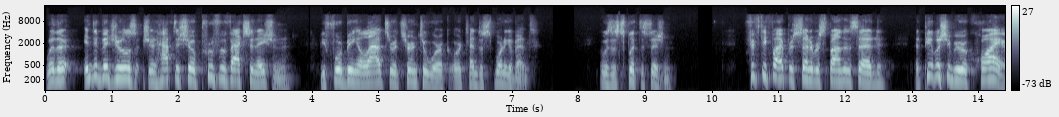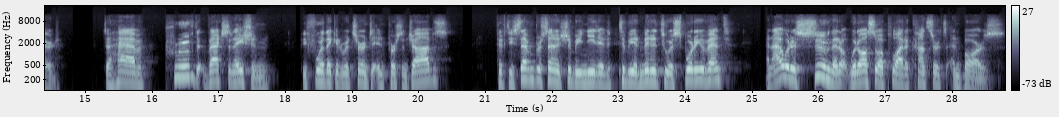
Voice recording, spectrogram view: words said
whether individuals should have to show proof of vaccination before being allowed to return to work or attend a sporting event, it was a split decision. 55% of respondents said that people should be required to have proved vaccination before they could return to in person jobs. 57% it should be needed to be admitted to a sporting event. And I would assume that it would also apply to concerts and bars.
